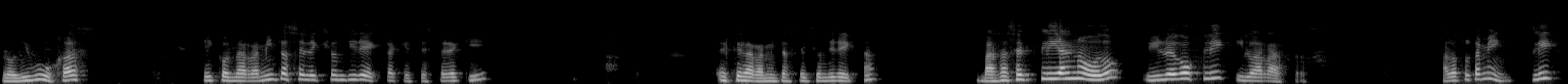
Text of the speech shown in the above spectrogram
lo dibujas y con la herramienta selección directa, que es esta de aquí, esta es la herramienta selección directa, vas a hacer clic al nodo y luego clic y lo arrastras. Al otro también, clic,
